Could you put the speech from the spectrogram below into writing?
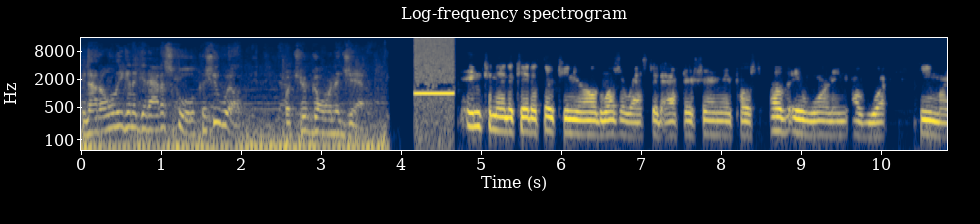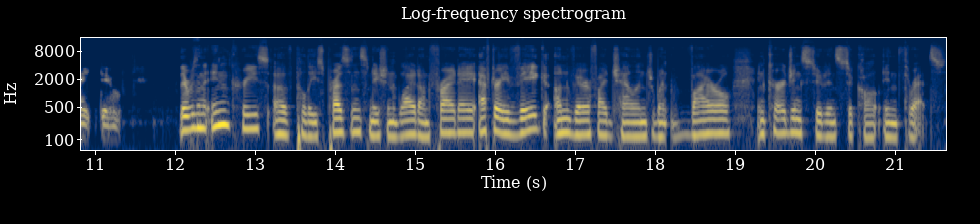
you're not only going to get out of school, because you will, but you're going to jail. In Connecticut, a 13 year old was arrested after sharing a post of a warning of what he might do. There was an increase of police presence nationwide on Friday after a vague, unverified challenge went viral, encouraging students to call in threats.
